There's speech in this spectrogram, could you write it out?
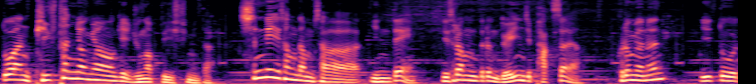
또한 비슷한 영역의 융합도 있습니다. 심리 상담사인데 이 사람들은 뇌인지 박사야. 그러면은 이 또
